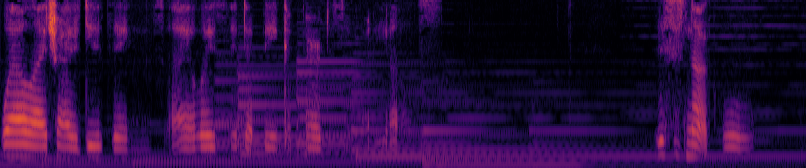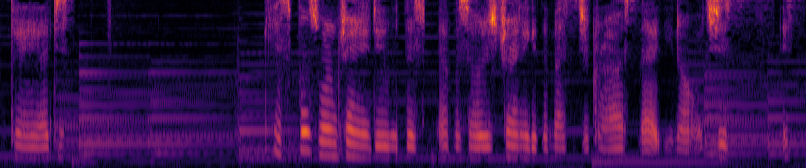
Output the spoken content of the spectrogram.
well I try to do things, I always end up being compared to somebody else. This is not cool. Okay, I just I suppose what I'm trying to do with this episode is trying to get the message across that, you know, it's just it's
